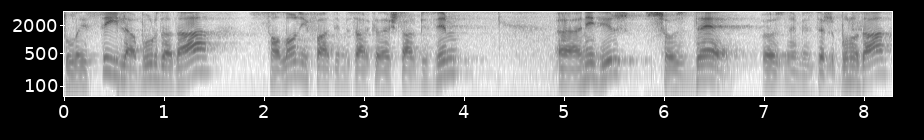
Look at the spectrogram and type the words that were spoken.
Dolayısıyla burada da salon ifademiz arkadaşlar bizim e, nedir? Sözde öznemizdir. Bunu da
